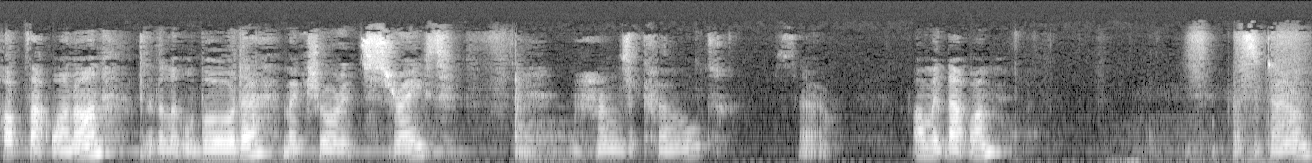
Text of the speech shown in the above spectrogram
pop that one on with a little border. Make sure it's straight. My hands are cold. So, on with that one. Press it down.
